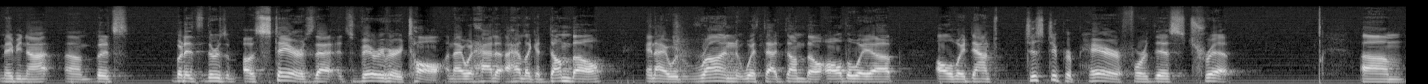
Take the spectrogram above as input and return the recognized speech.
maybe not, um, but it's but it's there's a, a, stairs that it's very very tall, and I would had I had like a dumbbell, and I would run with that dumbbell all the way up, all the way down, just to prepare for this trip. Um,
